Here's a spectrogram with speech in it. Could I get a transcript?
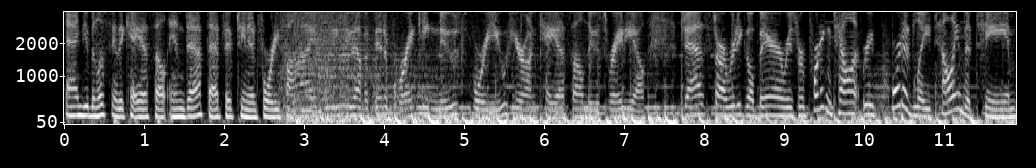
And you've been listening to KSL In Depth at 15 and 45. We do have a bit of breaking news for you here on KSL News Radio. Jazz star Rudy Gobert is reporting tell- reportedly telling the team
